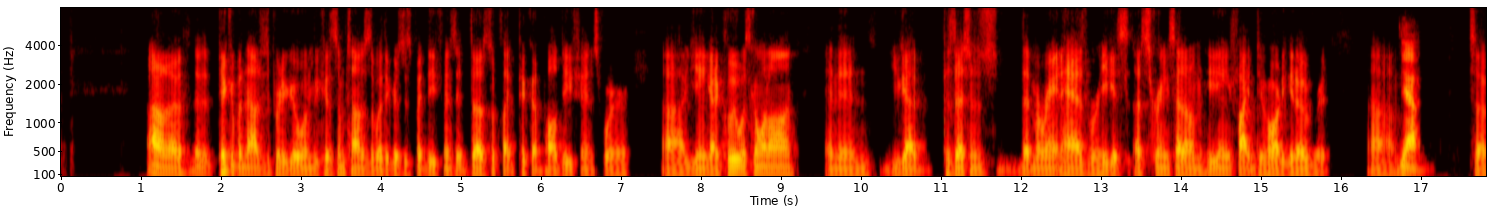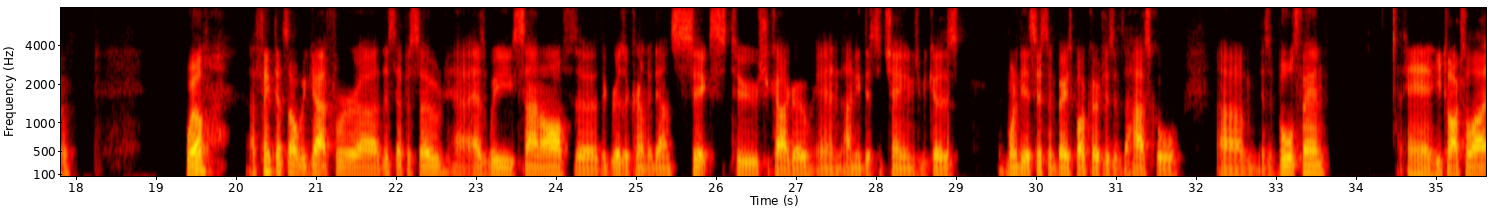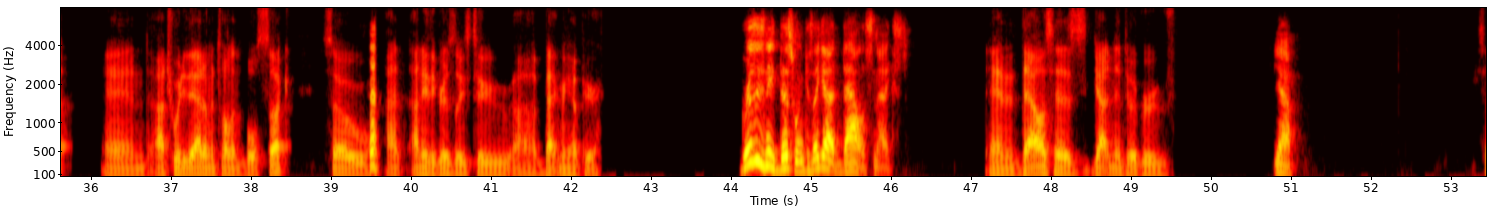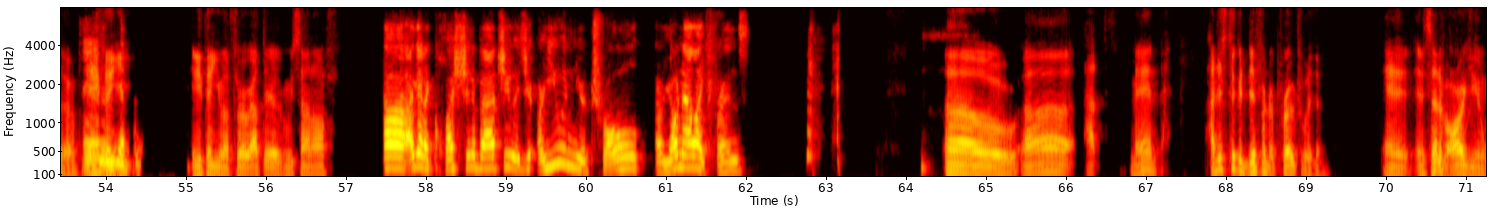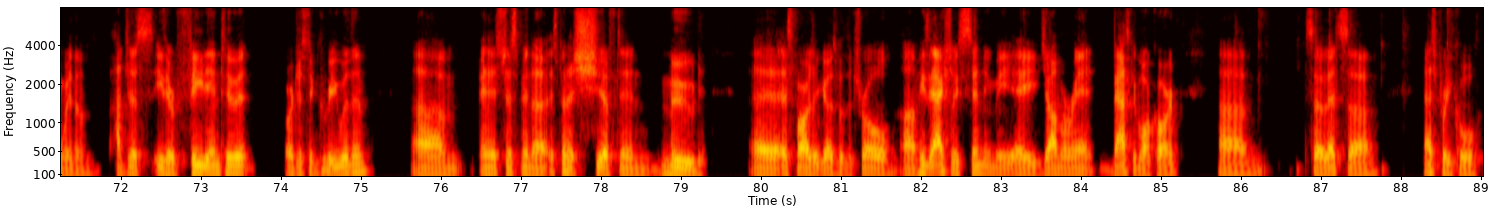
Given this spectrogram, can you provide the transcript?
I don't know. The pickup analogy is a pretty good one because sometimes the way the Grizzlies play defense, it does look like pickup ball defense where uh, you ain't got a clue what's going on. And then you got possessions that Morant has where he gets a screen set on him and he ain't fighting too hard to get over it. Um, yeah. So, well, I think that's all we got for uh, this episode. Uh, as we sign off, the the Grizz are currently down six to Chicago, and I need this to change because one of the assistant baseball coaches at the high school um, is a Bulls fan, and he talks a lot. And I tweeted at him and told him the Bulls suck. So I, I need the Grizzlies to uh, back me up here. Grizzlies need this one because they got Dallas next. And Dallas has gotten into a groove. Yeah. So anything you, the, anything you want to throw out there when we sign off? Uh, I got a question about you. Is your are you and your troll? Are y'all now like friends? oh, uh, I, man, I just took a different approach with him, and, and instead of arguing with him, I just either feed into it or just agree with him. Um, and it's just been a it's been a shift in mood uh, as far as it goes with the troll. Um, he's actually sending me a Ja Morant basketball card. Um, so that's uh, that's pretty cool.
